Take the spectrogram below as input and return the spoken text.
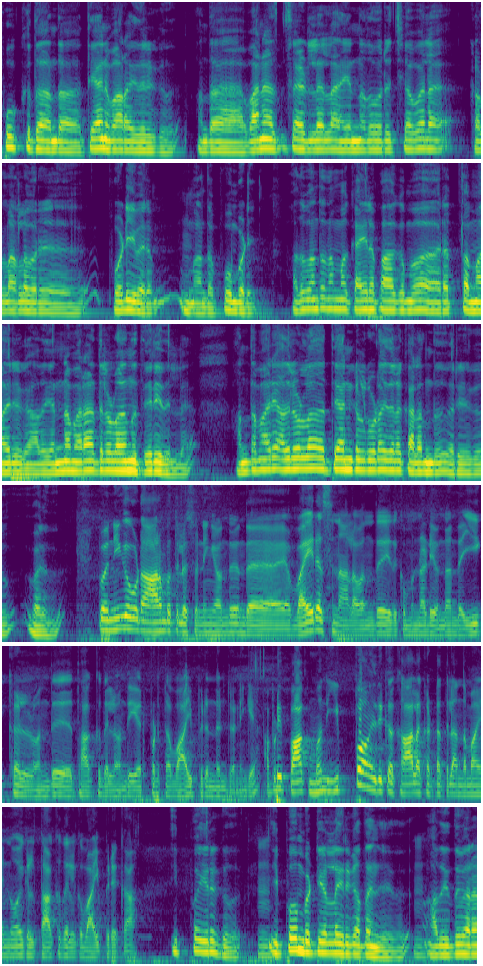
பூக்குது அந்த தேன் வார இது இருக்குது. அந்த வன சைடுல எல்லாம் என்னதோ ஒரு செவலை கலரில் ஒரு பொடி வரும் அந்த பூம்பொடி. அது வந்து நம்ம கையில் பார்க்கும்போது ரத்தம் மாதிரி இருக்கும். அது என்ன மரத்தில் உள்ளதுன்னு தெரியுதில்ல. அந்த மாதிரி அதில் உள்ள தேன்கள் கூட இதில் கலந்து வருது வருது. இப்போ நீங்கள் கூட ஆரம்பத்தில் சொன்னீங்க வந்து இந்த வைரஸ்னால வந்து இதுக்கு முன்னாடி வந்து அந்த ஈக்கள் வந்து தாக்குதல் வந்து ஏற்படுத்த வாய்ப்பு இருந்துன்னு சொன்னீங்க. அப்படி பார்க்கும்போது இப்போ இருக்க காலகட்டத்தில் அந்த மாதிரி நோய்கள் தாக்குதலுக்கு வாய்ப்பு இருக்கா? இப்போ இருக்குது. இப்போவும் பெட்டிகளில் இருக்கத்தான் செய்யுது. அது இதுவரை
